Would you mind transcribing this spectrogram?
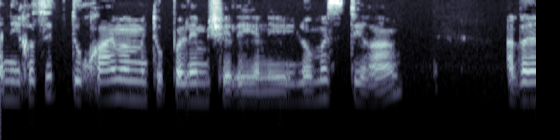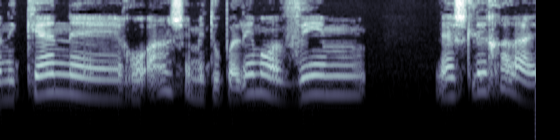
אני יחסית פתוחה עם המטופלים שלי, אני לא מסתירה, אבל אני כן אה, רואה שמטופלים אוהבים להשליך עליי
